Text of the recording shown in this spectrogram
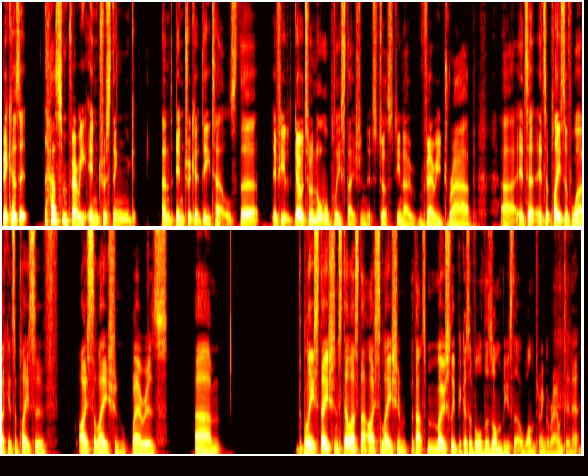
because it has some very interesting and intricate details that if you go to a normal police station it's just you know very drab. Uh, it's a it's a place of work. It's a place of isolation. Whereas um, the police station still has that isolation but that's mostly because of all the zombies that are wandering around in it.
